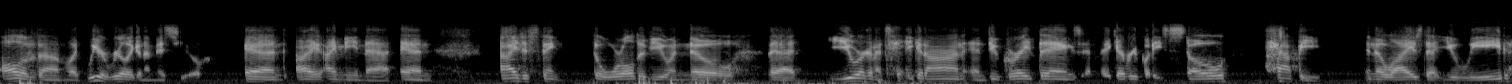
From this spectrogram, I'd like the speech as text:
all of them. Like we are really going to miss you, and I, I mean that. And I just think the world of you, and know that you are going to take it on and do great things and make everybody so happy in the lives that you lead.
